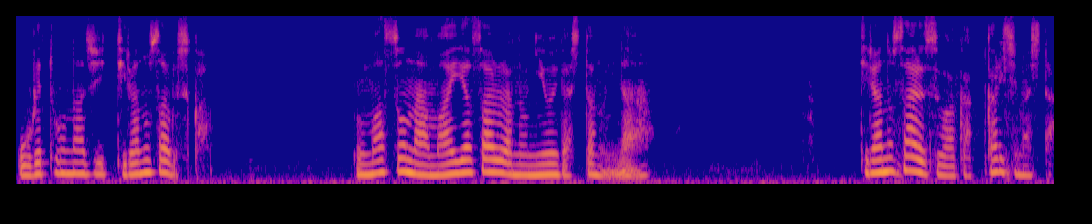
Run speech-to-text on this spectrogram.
俺と同じティラノサウルスか。うまそうなマイヤサウラの匂いがしたのにな。ティラノサウルスはがっかりしました。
